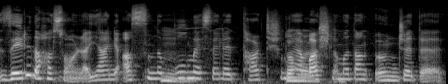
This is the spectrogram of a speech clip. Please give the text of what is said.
Zeri daha sonra. Yani aslında hmm. bu mesele tartışılmaya daha başlamadan önce, önce de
